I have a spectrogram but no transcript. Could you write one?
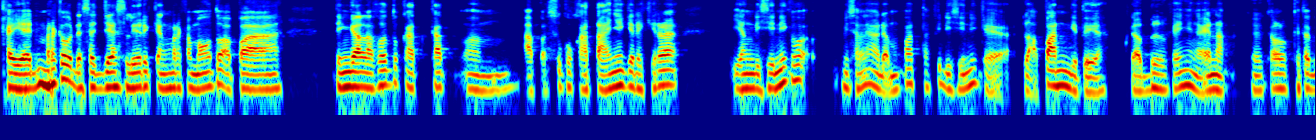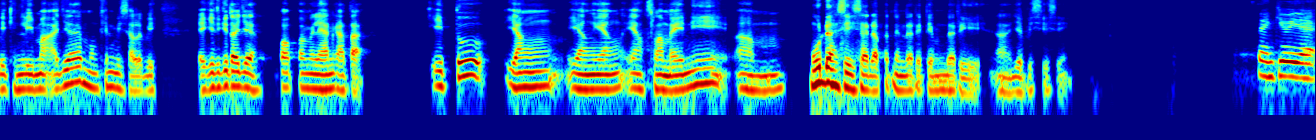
Kayak mereka udah suggest lirik yang mereka mau tuh apa. Tinggal aku tuh cut-cut um, apa suku katanya kira-kira yang di sini kok misalnya ada empat tapi di sini kayak delapan gitu ya. double kayaknya nggak enak. Ya, kalau kita bikin lima aja mungkin bisa lebih ya gitu-gitu aja pemilihan kata. Itu yang yang yang yang selama ini um, mudah sih saya dapetin dari tim dari uh, JBCC. Thank you ya.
